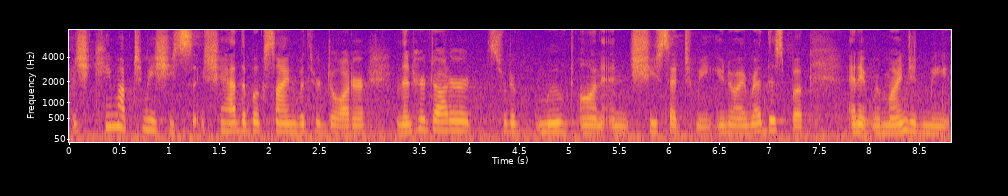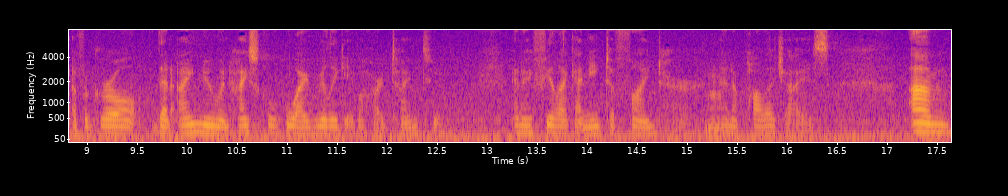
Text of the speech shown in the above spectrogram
but she came up to me. She she had the book signed with her daughter, and then her daughter sort of moved on, and she said to me, "You know, I read this book, and it reminded me of a girl that I knew in high school who I really gave a hard time to, and I feel like I need to find her and apologize." Um,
